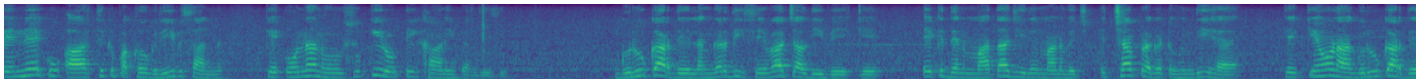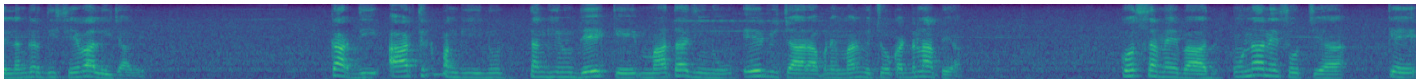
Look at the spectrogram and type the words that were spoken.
ਇੰਨੇ ਕੁ ਆਰਥਿਕ ਪੱਖੋਂ ਗਰੀਬ ਸਨ ਕਿ ਉਹਨਾਂ ਨੂੰ ਸੁੱਕੀ ਰੋਟੀ ਖਾਣੀ ਪੈਂਦੀ ਸੀ। ਗੁਰੂ ਘਰ ਦੇ ਲੰਗਰ ਦੀ ਸੇਵਾ ਚੱਲਦੀ ਵੇਖ ਕੇ ਇੱਕ ਦਿਨ ਮਾਤਾ ਜੀ ਦੇ ਮਨ ਵਿੱਚ ਇੱਛਾ ਪ੍ਰਗਟ ਹੁੰਦੀ ਹੈ ਕਿ ਕਿਉਂ ਨਾ ਗੁਰੂ ਘਰ ਦੇ ਲੰਗਰ ਦੀ ਸੇਵਾ ਲਈ ਜਾਵੇ। ਘਰ ਦੀ ਆਰਥਿਕ ਪੰਗੀ ਨੂੰ, ਤੰਗੀ ਨੂੰ ਦੇਖ ਕੇ ਮਾਤਾ ਜੀ ਨੂੰ ਇਹ ਵਿਚਾਰ ਆਪਣੇ ਮਨ ਵਿੱਚੋਂ ਕੱਢਣਾ ਪਿਆ। ਕੁਝ ਸਮੇਂ ਬਾਅਦ ਉਹਨਾਂ ਨੇ ਸੋਚਿਆ ਕਿ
